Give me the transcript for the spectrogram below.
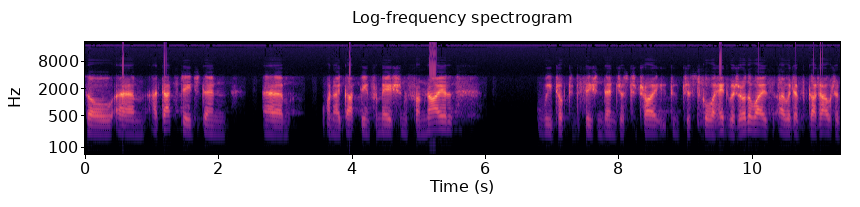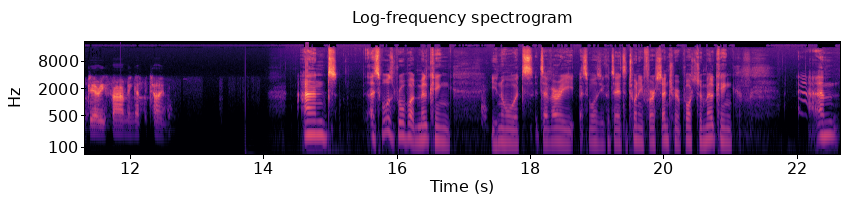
So um, at that stage, then, um, when I got the information from Niall, we took the decision then just to try, to just go ahead with it. Otherwise, I would have got out of dairy farming at the time. And I suppose robot milking you know, it's it's a very, I suppose you could say, it's a 21st century approach to milking. Um,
